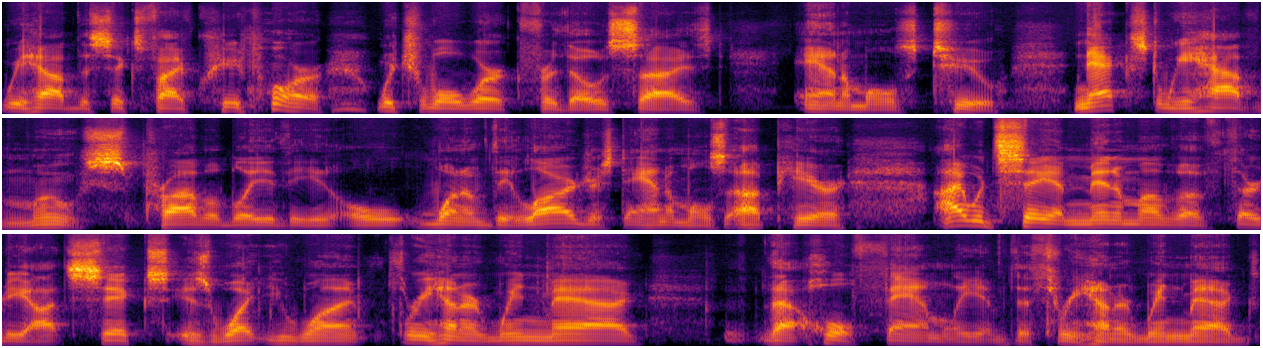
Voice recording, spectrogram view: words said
we have the 6.5 Creedmoor, which will work for those sized animals too. Next, we have moose, probably the one of the largest animals up here. I would say a minimum of 30-06 is what you want. 300 Win Mag, that whole family of the 300 Win Mag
